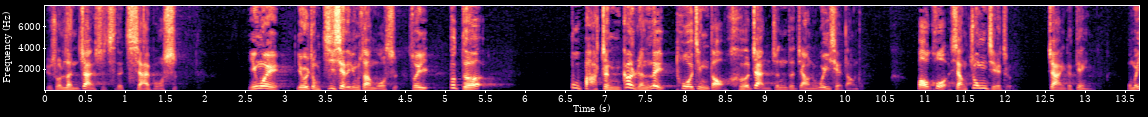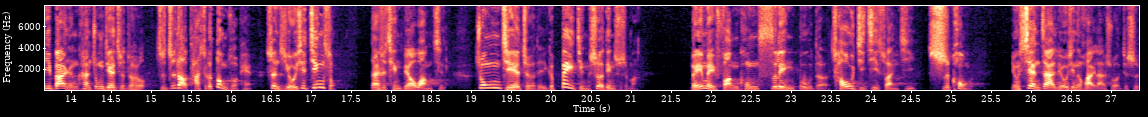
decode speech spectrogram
比如说冷战时期的奇埃博士，因为有一种机械的运算模式，所以不得。不把整个人类拖进到核战争的这样的威胁当中，包括像《终结者》这样一个电影，我们一般人看《终结者》的时候，只知道它是个动作片，甚至有一些惊悚。但是请不要忘记了，《终结者》的一个背景设定是什么？北美防空司令部的超级计算机失控了，用现在流行的话语来说，就是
